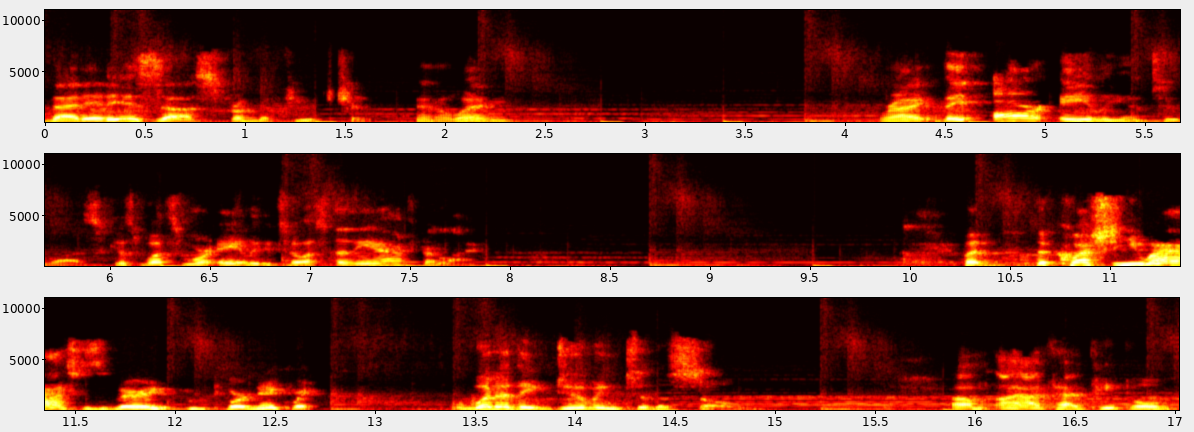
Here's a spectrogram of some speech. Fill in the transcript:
that it is us from the future, in a way. Right? They are alien to us because what's more alien to us than the afterlife? But the question you ask is a very important inquiry. What are they doing to the soul? Um, I, have had people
